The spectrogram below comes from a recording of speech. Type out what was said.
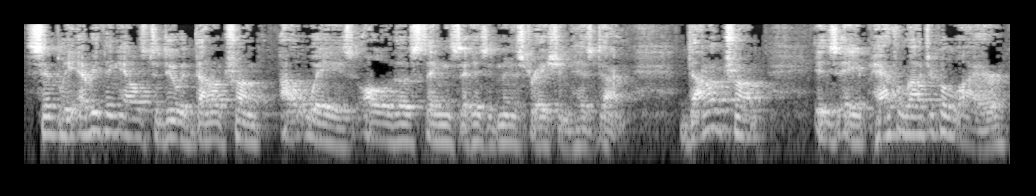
simply everything else to do with Donald Trump outweighs all of those things that his administration has done. Donald Trump is a pathological liar.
